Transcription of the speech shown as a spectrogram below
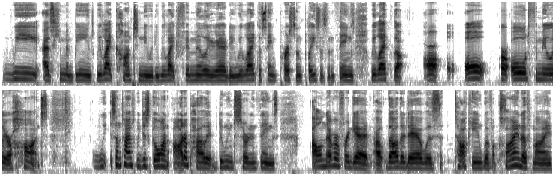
we, as human beings, we like continuity, we like familiarity, we like the same person, places, and things. We like the our all our old familiar haunts we sometimes we just go on autopilot doing certain things. I'll never forget uh, the other day I was talking with a client of mine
